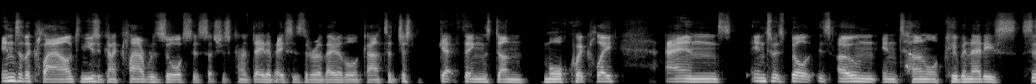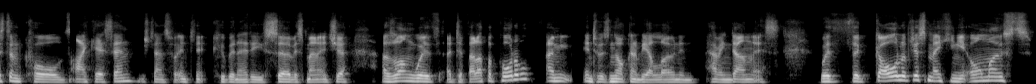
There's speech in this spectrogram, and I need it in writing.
into the cloud and using kind of cloud resources such as kind of databases that are available in cloud to just get things done more quickly and Intuit's built its own internal Kubernetes system called IKSM, which stands for Intuit Kubernetes Service Manager, along with a developer portal. I mean, Intuit's not going to be alone in having done this, with the goal of just making it almost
